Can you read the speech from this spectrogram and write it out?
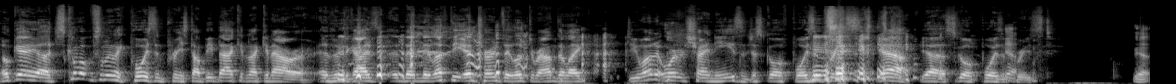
okay, uh, just come up with something like poison priest. I'll be back in like an hour. And then the guys, and then they left the interns. They looked around. They're like, do you want to order Chinese and just go with poison priest? yeah, yeah, let's go with poison Yeah. priest. yeah.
